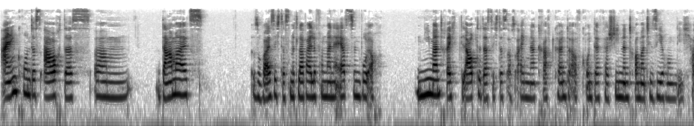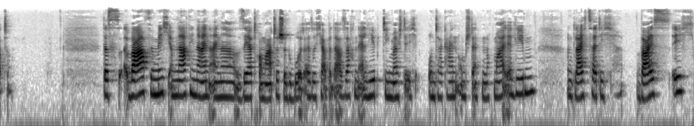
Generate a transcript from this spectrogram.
Ein Grund ist auch, dass ähm, damals so weiß ich das mittlerweile von meiner Ärztin wohl auch niemand recht glaubte, dass ich das aus eigener Kraft könnte aufgrund der verschiedenen Traumatisierungen, die ich hatte. das war für mich im Nachhinein eine sehr traumatische Geburt. Also ich habe da Sachen erlebt, die möchte ich unter keinen Umständen nochmal erleben. Und gleichzeitig weiß ich,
